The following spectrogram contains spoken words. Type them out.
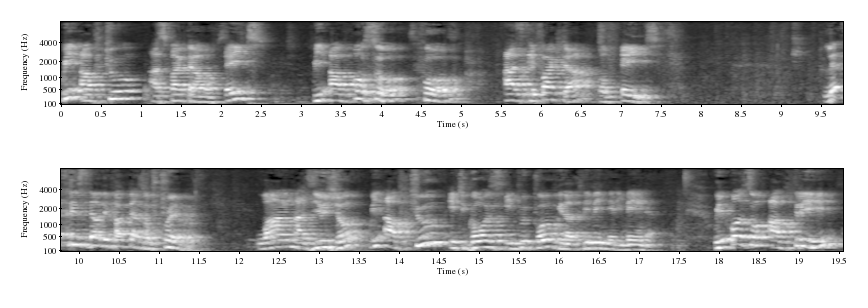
We have 2 as factor of 8. We have also 4 as a factor of 8. Let's list down the factors of 12. 1 as usual. We have 2, it goes into 12 without leaving a remainder. We also have 3,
